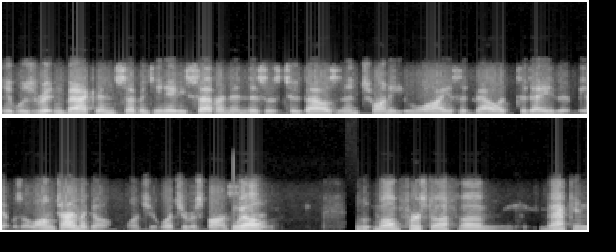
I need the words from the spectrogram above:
It was written back in 1787, and this is 2020. Why is it valid today? That that was a long time ago. What's your what's your response? well, well, first off, um, back in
